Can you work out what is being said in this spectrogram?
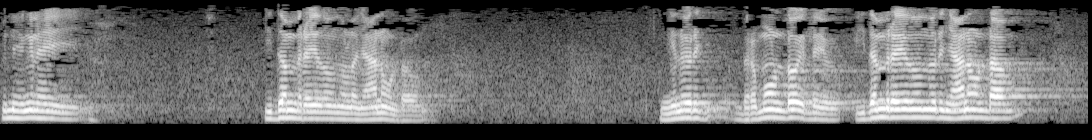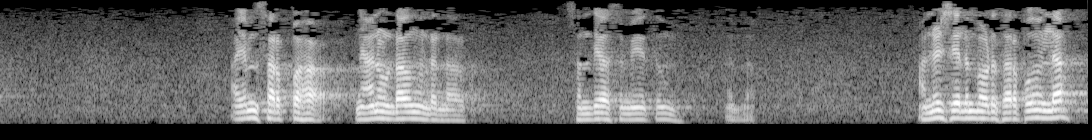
പിന്നെ എങ്ങനെ ഇതം രഹിതം എന്നുള്ള ജ്ഞാനം ഉണ്ടാകുന്നു ഇങ്ങനെ ഒരു ഭ്രമമുണ്ടോ? ഇല്ലയോ? ഇതം രഹിതം എന്നൊരു ജ്ഞാനം ഉണ്ടാവും അയം സർപ്പ. ജ്ഞാനം ഉണ്ടാകുന്നുണ്ട് എല്ലാവർക്കും സന്ധ്യാസമയത്തും എല്ലാം. അന്വേഷിച്ച് ചെല്ലുമ്പോൾ അവിടെ സർപ്പവുമില്ല.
